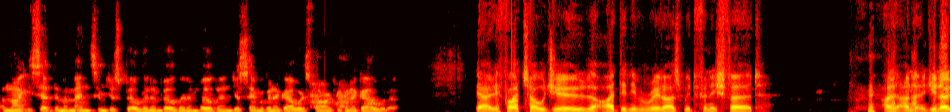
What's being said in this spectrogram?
And like you said, the momentum just building and building and building, and just saying we're going to go as far as we're going to go with it. Yeah, if I told you that I didn't even realise we'd finish third, I, I, you know,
